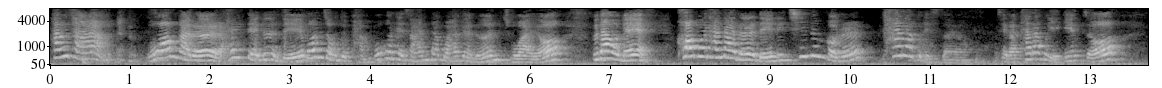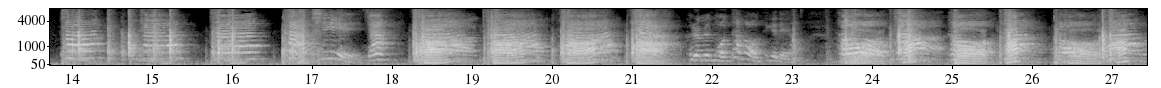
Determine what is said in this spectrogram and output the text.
항상 무언가를 할 때는 네 번 정도 반복을 해서 한다고 하면은 좋아요. 그 다음에 컵을 하나를 내리치는 거를 타라고 그랬어요. 제가 타라고 얘기했죠. 타, 타, 타, 타, 타, 타, 타. 그러면 더 타가 어떻게 돼요? 더 타, 더 타, 더 타,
